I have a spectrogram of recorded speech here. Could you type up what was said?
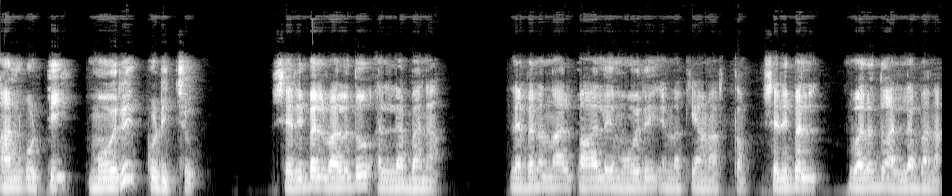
ആൺകുട്ടി മോര് കുടിച്ചു. ഷെരിബൽ വലതു അല്ലബന. ലബന എന്നാൽ പാൽ മോര് എന്നൊക്കെയാണ് അർത്ഥം. ഷെരിബൽ വലതു അല്ലബന.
